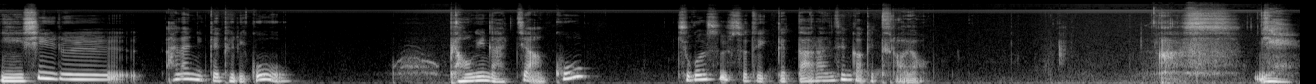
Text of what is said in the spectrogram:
이 시를 하나님께 드리고 병이 낫지 않고 죽었을 수도 있겠다라는 생각이 들어요. 예.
